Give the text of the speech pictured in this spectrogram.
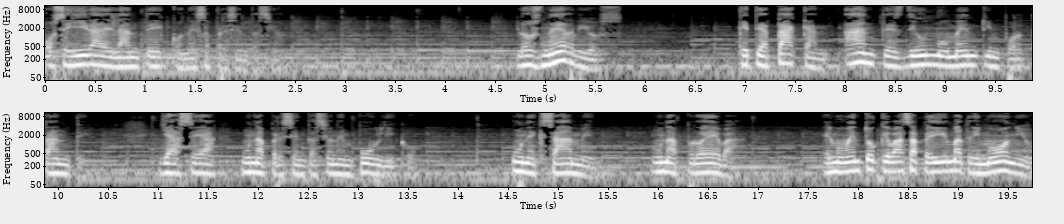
o seguir adelante con esa presentación. Los nervios que te atacan antes de un momento importante, ya sea una presentación en público, un examen, una prueba, el momento que vas a pedir matrimonio,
